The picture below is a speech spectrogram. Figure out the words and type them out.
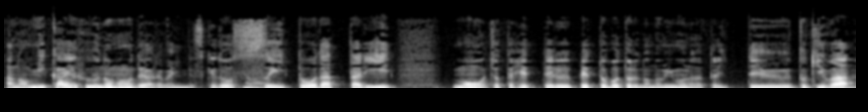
あの、未開封のものであればいいんですけど、水筒だったり、もうちょっと減ってるペットボトルの飲み物だったりっていう時は、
